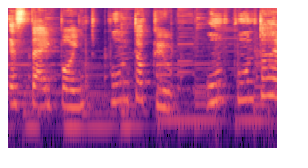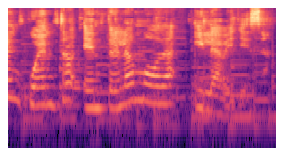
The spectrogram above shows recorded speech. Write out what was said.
StylePoint.club, un punto de encuentro entre la moda y la belleza.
